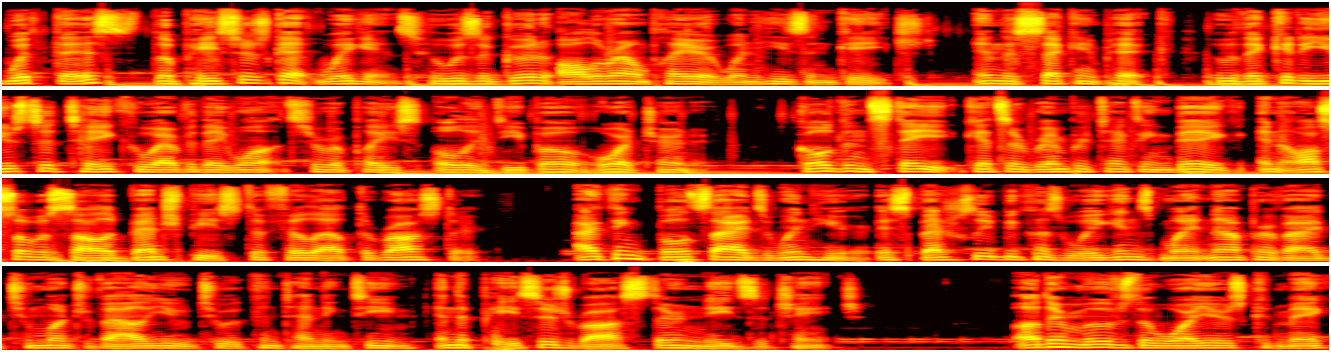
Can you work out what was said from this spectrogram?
With this, the Pacers get Wiggins, who is a good all around player when he's engaged, and the second pick, who they could use to take whoever they want to replace Oladipo or Turner. Golden State gets a rim protecting big and also a solid bench piece to fill out the roster. I think both sides win here, especially because Wiggins might not provide too much value to a contending team, and the Pacers roster needs a change. Other moves the Warriors could make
